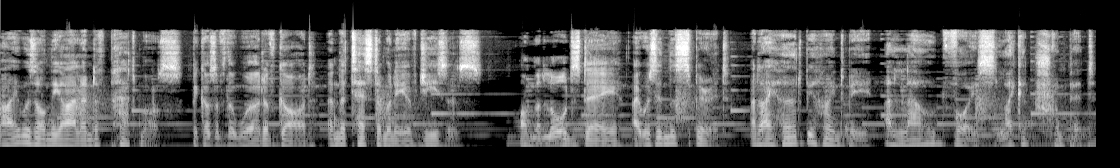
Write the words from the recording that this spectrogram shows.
I was on the island of Patmos because of the word of God and the testimony of Jesus. On the Lord's day, I was in the Spirit, and I heard behind me a loud voice like a trumpet.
